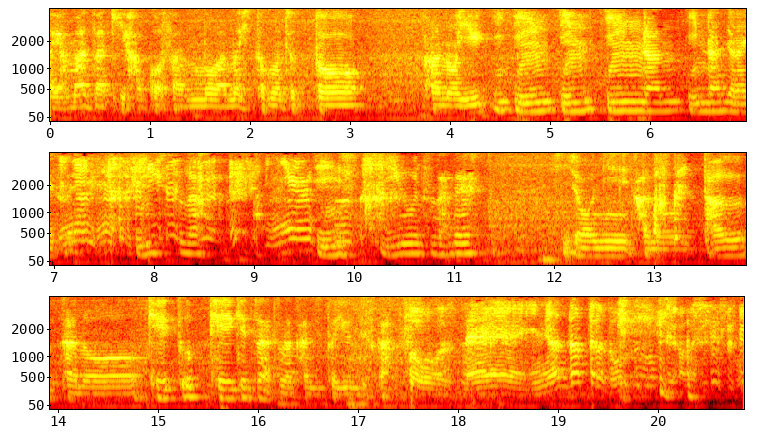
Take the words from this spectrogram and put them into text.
あ山崎箱さんもあの人もちょっとあのゆい陰陰陰乱陰乱じゃないですね。陰湿な。陰湿陰鬱なね非常にあの 歌うあの低低血圧な感じというんですか。そうですね。インランだったらどうするのっていう話ですよ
